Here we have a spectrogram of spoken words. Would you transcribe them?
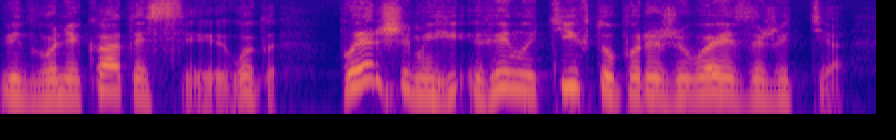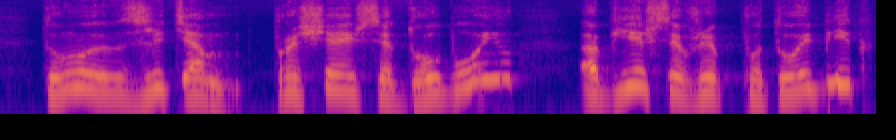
відволікатись. От першими гинуть ті, хто переживає за життя. Тому з життям прощаєшся до бою, а б'єшся вже по той бік.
